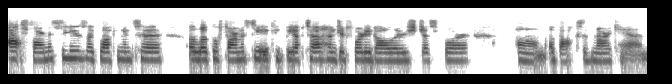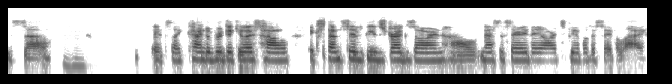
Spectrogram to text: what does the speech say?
at pharmacies, like walking into a local pharmacy, it could be up to $140 just for um, a box of Narcan. So mm-hmm. it's like kind of ridiculous how expensive these drugs are and how necessary they are to be able to save a life.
